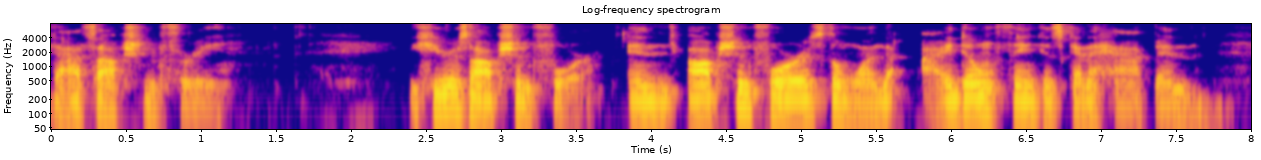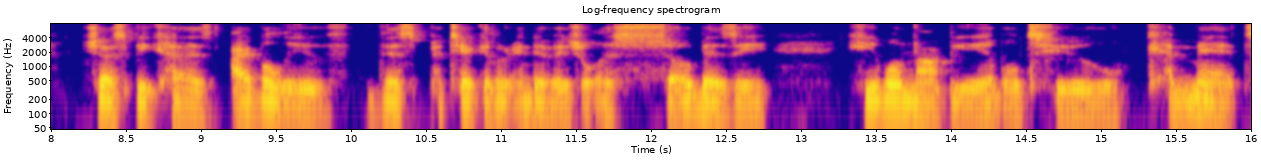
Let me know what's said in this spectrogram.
That's option three. Here's option four. And option four is the one that I don't think is going to happen just because I believe this particular individual is so busy, he will not be able to commit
